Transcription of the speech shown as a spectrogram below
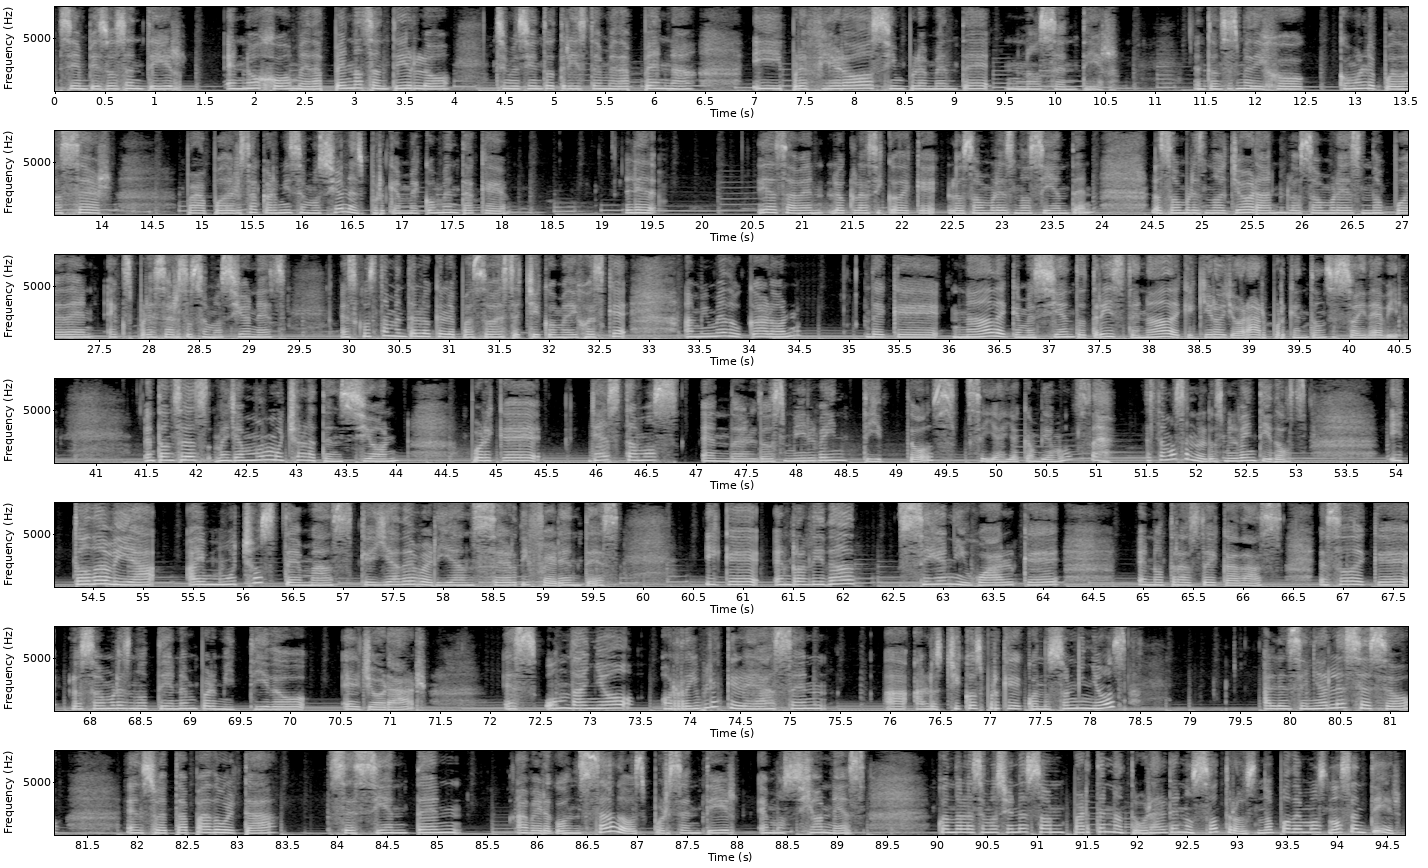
Si empiezo a sentir enojo, me da pena sentirlo. Si me siento triste, me da pena. Y prefiero simplemente no sentir. Entonces me dijo, ¿cómo le puedo hacer para poder sacar mis emociones? Porque me comenta que le, ya saben lo clásico de que los hombres no sienten, los hombres no lloran, los hombres no pueden expresar sus emociones. Es justamente lo que le pasó a este chico. Me dijo, es que a mí me educaron de que nada de que me siento triste, nada de que quiero llorar, porque entonces soy débil. Entonces me llamó mucho la atención porque ya estamos en el 2022, sí, ya, ya cambiamos, estamos en el 2022 y todavía hay muchos temas que ya deberían ser diferentes y que en realidad siguen igual que en otras décadas. Eso de que los hombres no tienen permitido el llorar es un daño horrible que le hacen a, los chicos porque cuando son niños, al enseñarles eso en su etapa adulta, se sienten avergonzados por sentir emociones cuando las emociones son parte natural de nosotros, no podemos no sentir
